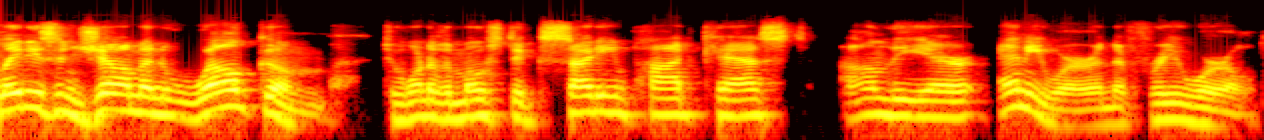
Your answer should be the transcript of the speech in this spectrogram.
Ladies and gentlemen, welcome to one of the most exciting podcasts on the air anywhere in the free world.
